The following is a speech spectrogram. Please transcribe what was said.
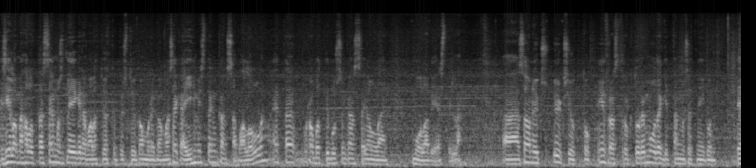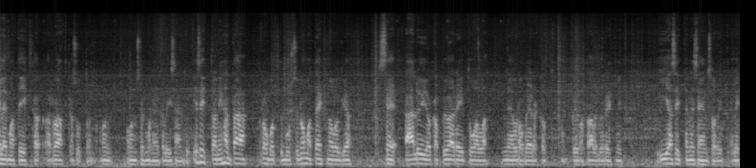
Ja silloin me haluttaisiin semmoiset liikennevalot, jotka pystyy kommunikoimaan sekä ihmisten kanssa valolla, että robottibussin kanssa jollain muulla viestillä. Se on yksi, yksi juttu. Infrastruktuuri, muutenkin tämmöiset niin telematiikkaratkaisut on, on, on semmoinen, joka lisääntyy. Ja sitten on ihan tämä robottibussin oma teknologia, se äly, joka pyörii tuolla, neuroverkot, oppivat algoritmit ja sitten ne sensorit. Eli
